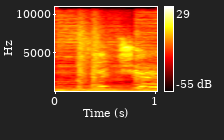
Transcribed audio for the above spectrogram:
Attention!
